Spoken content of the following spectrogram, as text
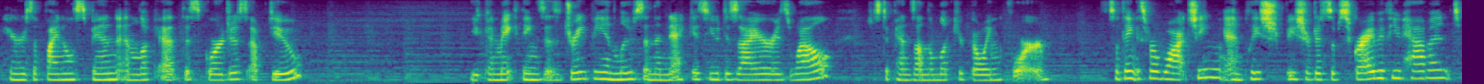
Here's a final spin and look at this gorgeous updo. You can make things as drapey and loose in the neck as you desire as well. Just depends on the look you're going for. So thanks for watching and please be sure to subscribe if you haven't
